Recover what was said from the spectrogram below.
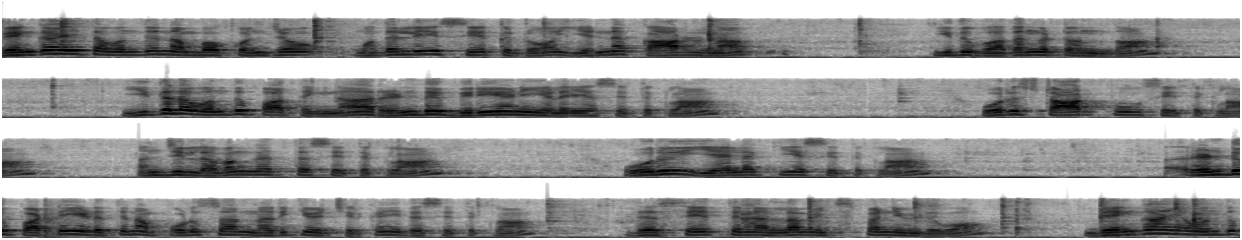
வெங்காயத்தை வந்து நம்ம கொஞ்சம் முதல்லயே சேர்த்துட்டோம். என்ன காரணம்னா இது வதங்கட்டும் தான் இதில் வந்து பார்த்தீங்கன்னா ரெண்டு பிரியாணி இலையை சேர்த்துக்கலாம். ஒரு ஸ்டார் பூ சேர்த்துக்கலாம். அஞ்சு லவங்கத்தை சேர்த்துக்கலாம். ஒரு ஏலக்கியை சேர்த்துக்கலாம். ரெண்டு பட்டையை எடுத்து நான் பொடுசாக நறுக்கி வச்சுருக்கேன். இதை சேர்த்துக்கலாம். இதை சேர்த்து நல்லா மிக்ஸ் பண்ணி விடுவோம். வெங்காயம் வந்து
